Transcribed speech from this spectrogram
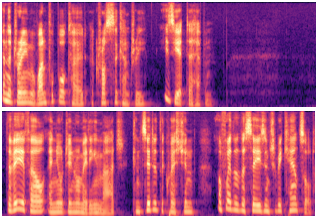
and the dream of one football code across the country is yet to happen. The VFL annual general meeting in March considered the question of whether the season should be cancelled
